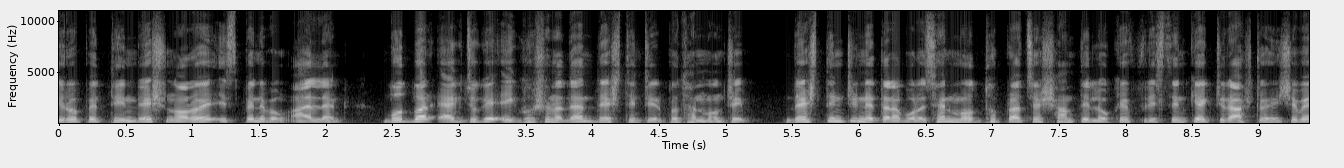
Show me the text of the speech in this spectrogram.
ইউরোপের তিন দেশ, নরওয়ে, স্পেন এবং আয়ারল্যান্ড। বুধবার একযোগে এই ঘোষণা দেন দেশ তিনটির প্রধানমন্ত্রী। দেশ তিনটি নেতারা বলেছেন, মধ্যপ্রাচ্যের শান্তির লক্ষ্যে ফিলিস্তিনকে একটি রাষ্ট্র হিসেবে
